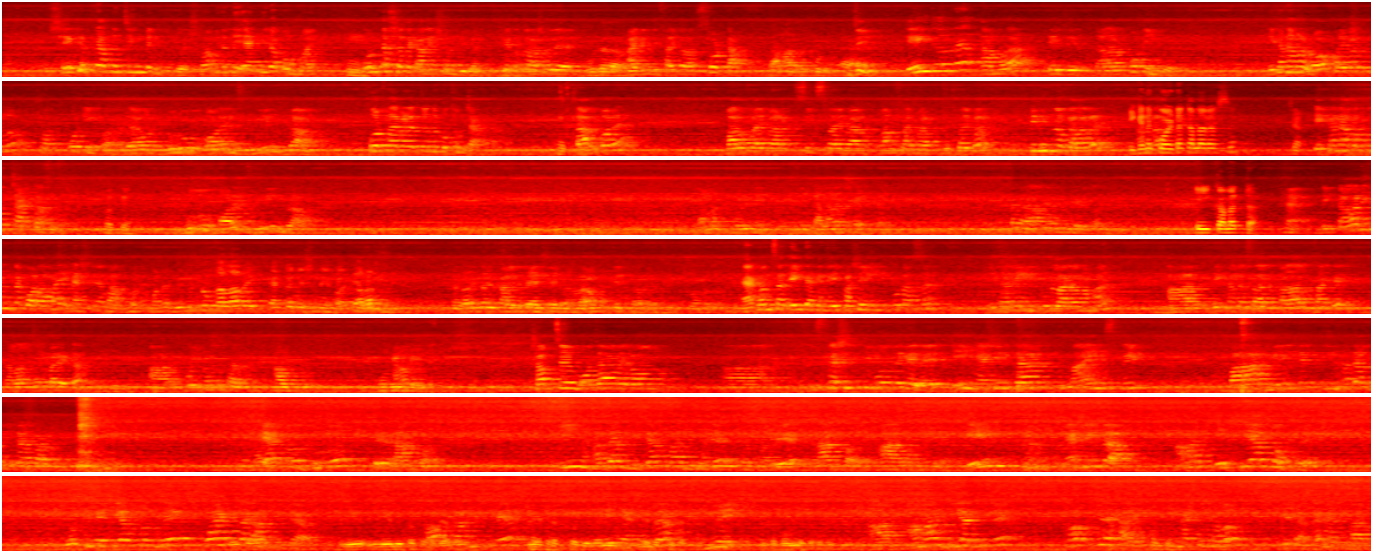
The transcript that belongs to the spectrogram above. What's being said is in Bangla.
সেই ক্ষেত্রে আপনি চিনবেন কি করে? সবই যদি একই রকম হয় কোনটার সাথে কানেকশন দিবেন? সেটা তো আসলে। আইডেন্টিফাই করা ছোটটা। কালার জি। এই জন্য আমরা এই যে কালার কোটিং করি। এখানে আমরা র ফাইবারগুলো সব কোটিং করা। যেমন blue orange green brown four ফাইবারের জন্য প্রথম চারটা। তারপরে বারো fibre six fibre one fibre two fibre বিভিন্ন কালারে এখানে কয়টা কালার আছে? এখানে আপাতত চারটা আছে। Okay blue orange green brown এই কালারটা হ্যাঁ এই কালারিংটা করা হয় মেশিনের মাধ্যমে। মানে বিভিন্ন কালার একটা মেশিনে হয়। কালার এখন স্যার এই দেখেন এই পাশে ইনপুট আছে। এখানে ইনপুট লাগানো হয়। আর এখানে স্যার কালার থাকে কালার চেম্বার এটা। আর ওই পাশে স্যার আউটপুট সবচেয়ে মজার এবং স্পেশালিটি বলতে গেলে এই মেশিনটার লাইন স্পিড বা মিনিটে তিন হাজার মিটার পার এত দ্রুত সে রান করে। তিন হাজার মিটার পার মিনিটে সে রান করে। আর এই মেশিনটা আমার এশিয়ার মধ্যে দক্ষিণ এশিয়ার মধ্যে কয়েকটা কান্ট্রিতে আছে। নিয়মিত পাওয়া যাবে একটা ছবি এই মেশিনটা নেই। বন্ধ করে দিন আর আমার বিআরটিতে সবচেয়ে হাই ম্যাচিং হলো এটা। দেখেন তার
